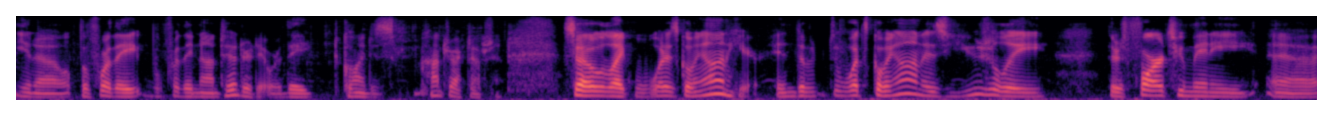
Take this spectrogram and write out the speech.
you know, before they before they non-tendered it or they declined his contract option. So like, what is going on here? And the, what's going on is usually there's far too many uh,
